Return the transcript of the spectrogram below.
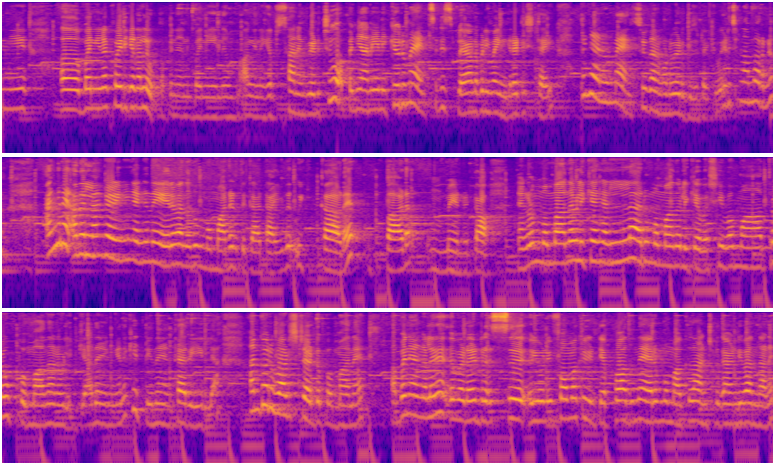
ഇനി ബനിയനൊക്കെ മേടിക്കണമല്ലോ അപ്പൊ ഞാൻ ബനിയനും അങ്ങനെ കുറച്ച് സാധനം മേടിച്ചു. അപ്പൊ ഞാൻ എനിക്കൊരു മാത്സ് ഡിസ്പ്ലേ ആണ് അപ്പൊ എനിക്ക് ഭയങ്കരമായിട്ട് ഇഷ്ടമായി അപ്പൊ ഞാനൊരു മാത്സ് കാരണം കൊണ്ട് മേടിപ്പിച്ചിട്ടൊക്കെ മേടിച്ചോളാൻ പറഞ്ഞു അങ്ങനെ അതെല്ലാം കഴിഞ്ഞ് ഞങ്ങൾ നേരെ വന്നത് ഉമ്മമാരുടെ അടുത്തേക്കാട്ടാ. ഇത് ഇക്കാടെ ഉപ്പാടെ ഉമ്മയാണ് കേട്ടോ ഞങ്ങൾ ഉമ്മമ്മാന്ന് വിളിക്കാൻ എല്ലാവരും ഉമ്മമ്മാന്ന് വിളിക്കുക. പക്ഷേ ഇവ മാത്രം ഉപ്പമ്മാന്നാണ് വിളിക്കുക. അത് എങ്ങനെ കിട്ടിയെന്ന് ഞങ്ങൾക്ക് അറിയില്ല എനിക്ക് ഒരുപാട് ഇഷ്ടമായിട്ട് ഉപ്പമ്മാനെ? അപ്പോൾ ഞങ്ങൾ ഇവിടെ ഡ്രസ്സ് യൂണിഫോമൊക്കെ കിട്ടിയപ്പോൾ അത് നേരെ ഉമ്മമാക്ക് കാണിച്ചു കൊടുക്കാൻ വേണ്ടി വന്നതാണ്.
